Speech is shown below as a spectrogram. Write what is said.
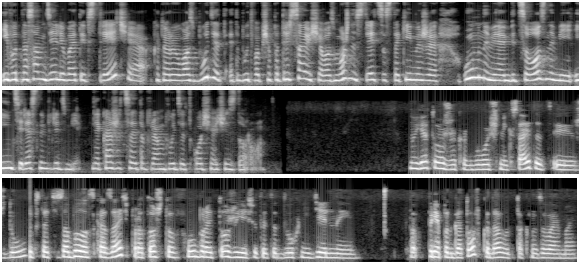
И вот на самом деле в этой встрече, которая у вас будет, это будет вообще потрясающая возможность встретиться с такими же умными, амбициозными и интересными людьми. Мне кажется, это прям будет очень-очень здорово. Ну, я тоже как бы очень excited и жду. Кстати, забыла сказать про то, что в Фулбрайт тоже есть вот этот двухнедельный преподготовка, да, вот так называемая.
